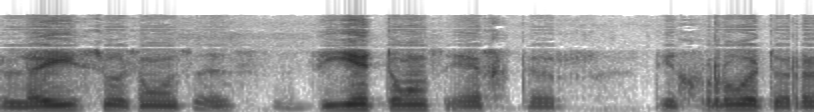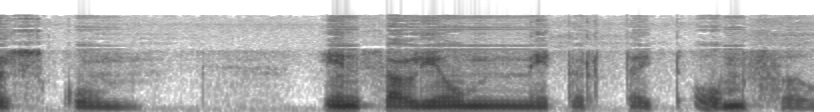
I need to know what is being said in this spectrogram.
bly soos ons is, weet ons egter die groot rus kom en sal jou mettertyd omvou.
